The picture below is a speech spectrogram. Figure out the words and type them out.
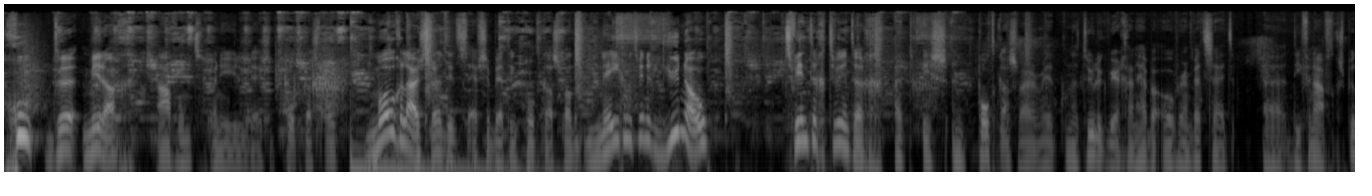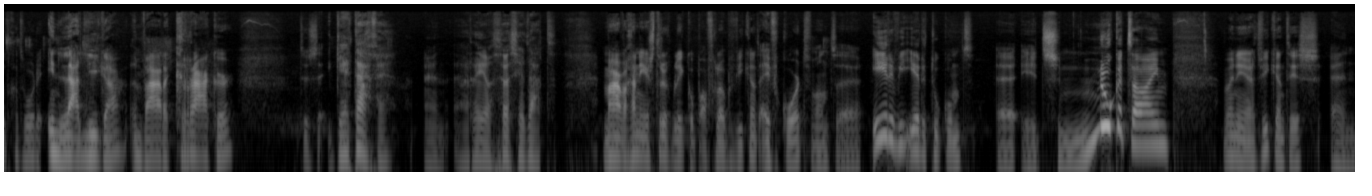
Goedemiddag, avond, wanneer jullie deze podcast ook mogen luisteren. Dit is de FC Betting podcast van 29 juni 2020. Het is een podcast waar we het natuurlijk weer gaan hebben over een wedstrijd eh, die vanavond gespeeld gaat worden in La Liga. Een ware kraker tussen Getafe en Real Sociedad. Maar we gaan eerst terugblikken op afgelopen weekend, even kort, want eh ere wie ere toekomt. eh it's Noeke time, wanneer het weekend is. En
